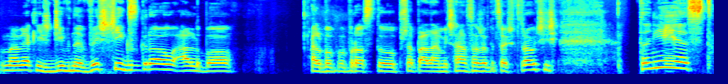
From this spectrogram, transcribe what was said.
mam jakiś dziwny wyścig z grą, albo, albo po prostu przepada mi szansa, żeby coś wtrącić. To nie jest...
